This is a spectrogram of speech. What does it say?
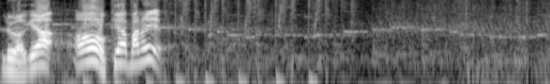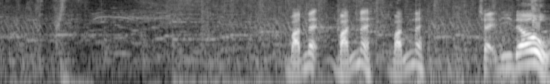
Lửa kia ô oh, kia bắn đi bắn này bắn này bắn này. Chạy đi đâu?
